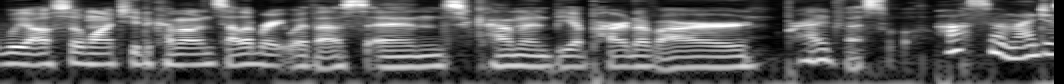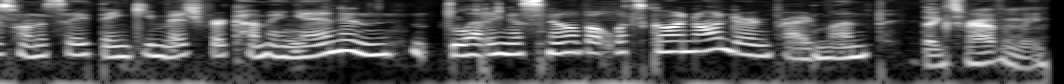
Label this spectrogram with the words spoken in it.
we also want you to come out and celebrate with us and come and be a part of our Pride Festival. Awesome. I just want to say thank you, Mitch, for coming in and letting us know about what's going on during Pride Month. Thanks for having me.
